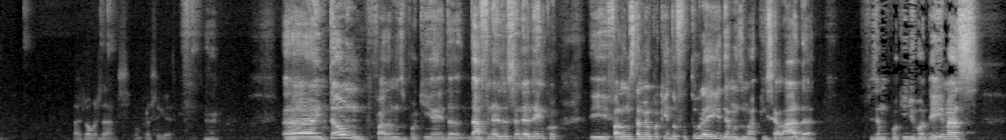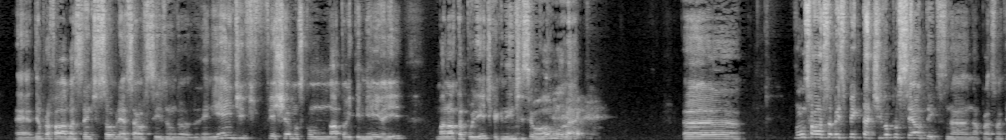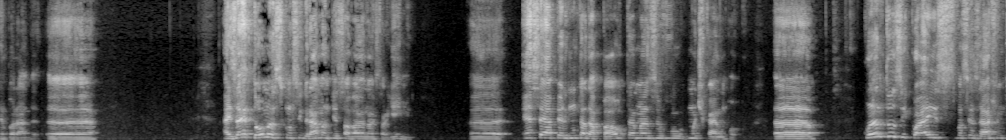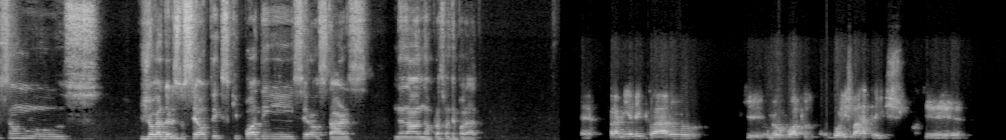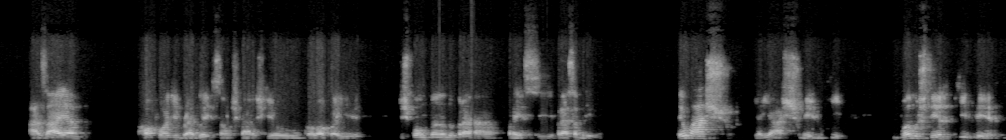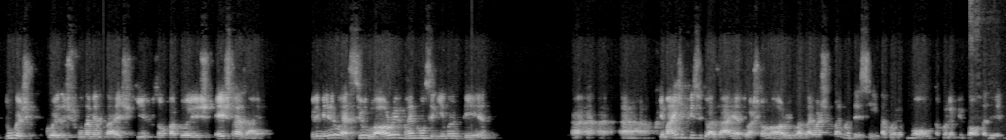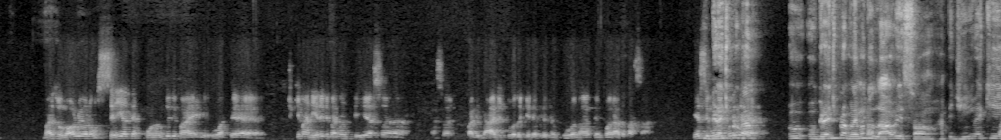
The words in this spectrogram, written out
Mas vamos nessa, vamos prosseguir. É. Uh, então, falamos um pouquinho aí da, da finalização do elenco e falamos também um pouquinho do futuro aí, demos uma pincelada, fizemos um pouquinho de rodeio, mas é, deu para falar bastante sobre essa off-season do, do DNN, fechamos com nota 8,5 aí, uma nota política, que nem disse o Romulo, né? Uh, Vamos falar sobre a expectativa para o Celtics na, na próxima temporada. Uh, a Isaiah Thomas conseguirá manter sua vaga no All-Star Game? Uh, essa é a pergunta da pauta, mas eu vou modificar ela um pouco. Uh, quantos e quais vocês acham que são os jogadores do Celtics que podem ser All-Stars na, na próxima temporada? É, Para mim é bem claro que o meu voto 2 barra 3, porque Azaia, Hofford e Bradley são os caras que eu coloco aí despontando para essa briga. Eu acho, e aí acho mesmo, que vamos ter que ver duas coisas fundamentais que são fatores extra-Zaia. Primeiro é se o Laurie vai conseguir manter a, a, a, porque mais difícil que o Azaia, eu acho que é o Laurie. O Azaia eu acho que vai manter sim, tá com um elenco bom, tá com um elenco em volta dele. Mas o Laurie eu não sei até quando ele vai, ou até de que maneira ele vai manter essa, essa qualidade toda que ele apresentou na temporada passada. E a o grande, problema, é... o, o, grande problema do Laurie, só rapidinho, é que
